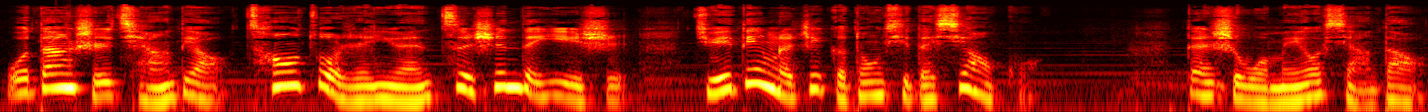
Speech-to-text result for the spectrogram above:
我当时强调，操作人员自身的意识决定了这个东西的效果，但是我没有想到，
